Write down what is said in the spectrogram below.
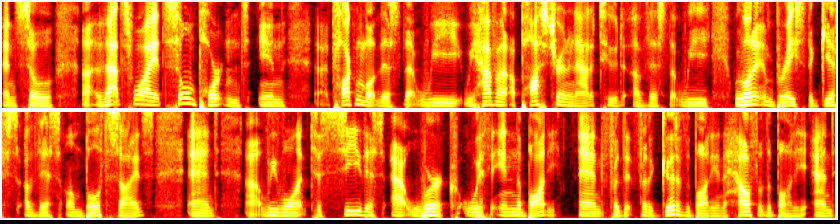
And so uh, that's why it's so important in uh, talking about this that we we have a, a, posture and an attitude of this that we we want to embrace the gifts of this on both sides, and uh, we want to see this at work within the body and for the for the good of the body and the health of the body and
